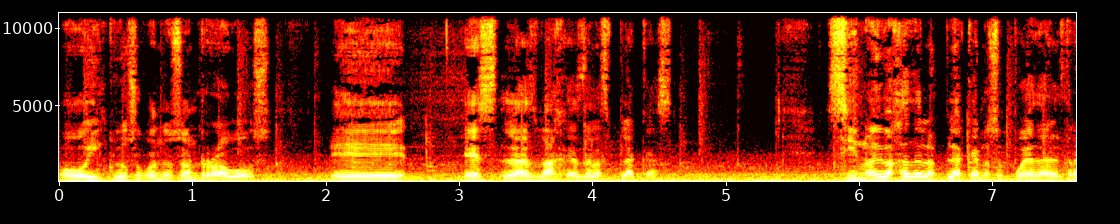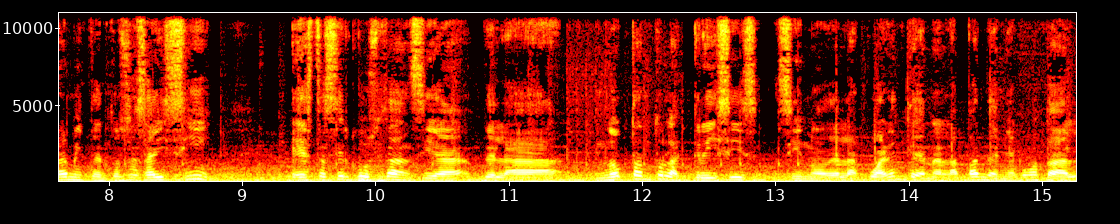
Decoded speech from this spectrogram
o incluso cuando son robos, eh, es las bajas de las placas si no hay bajas de la placa no se puede dar el trámite. Entonces ahí sí, esta circunstancia de la, no tanto la crisis, sino de la cuarentena, la pandemia como tal,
